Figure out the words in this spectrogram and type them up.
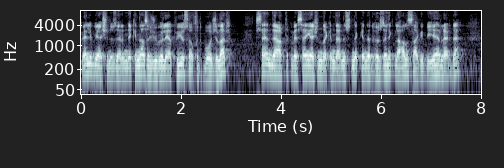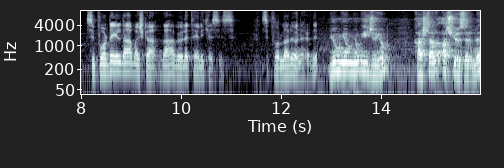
Belli bir yaşın üzerindeki nasıl jübile yapıyorsa futbolcular sen de artık ve sen yaşındakilerin üstündekiler özellikle halı saha gibi yerlerde spor değil daha başka daha böyle tehlikesiz sporları önerdi. Yum yum yum iyice yum. Kaşlarını aç gözlerini.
